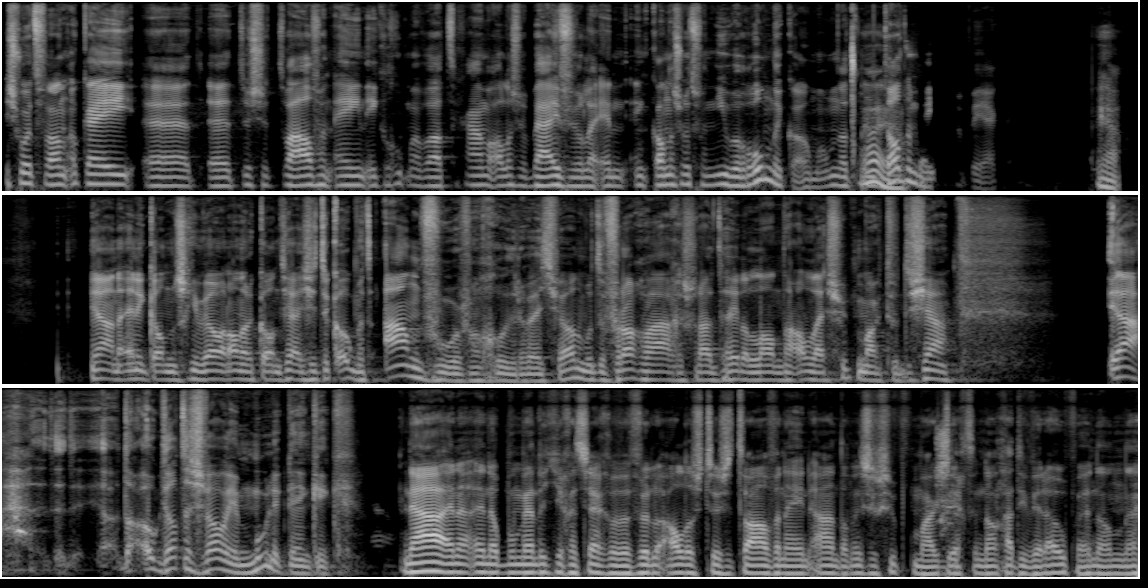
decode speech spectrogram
een soort van, oké, okay, uh, uh, tussen 12 en 1, ik roep maar wat, gaan we alles weer bijvullen en, en kan een soort van nieuwe ronde komen, om dat, om oh, ja. dat een beetje te beperken. Ja. Ja, aan de ene kant misschien wel. Aan de andere kant, ja, je zit natuurlijk ook met aanvoer van goederen, weet je wel. Er moeten vrachtwagens vanuit het hele land naar allerlei supermarkten toe. Dus ja, ja, ook dat is wel weer moeilijk, denk ik. Nou, en, en op het moment dat je gaat zeggen, we vullen alles tussen 12 en 1 aan, dan is de supermarkt dicht en dan gaat hij weer open. En dan... Uh,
